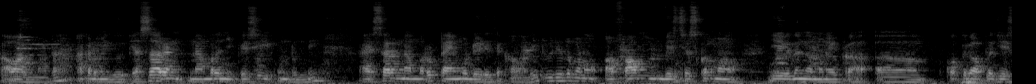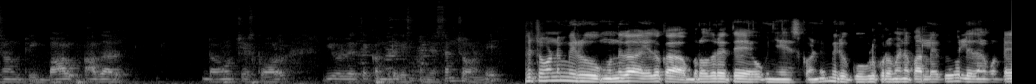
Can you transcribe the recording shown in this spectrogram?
కావాలన్నమాట. అక్కడ మీకు ఎస్ఆర్ఎన్ నెంబర్ అని చెప్పేసి ఉంటుంది. ఆ ఎస్ఆర్ఎన్ నెంబరు టైము డేట్ అయితే కావాలి. వీడియోలో మనం ఆ ఫామ్ బేస్ చేసుకొని మనం ఏ విధంగా మన యొక్క కొత్తగా అప్లై చేసినటువంటి బాల్ ఆధార్ డౌన్లోడ్ చేసుకోవాలి ఈ వీడియో అయితే కంప్లీట్గా ఎక్స్ప్లెయిన్ చేస్తాను చూడండి. ఇక్కడ చూడండి మీరు ముందుగా ఏదో ఒక బ్రౌజర్ అయితే ఓపెన్ చేసుకోండి మీరు గూగుల్ క్రోమ్ అయినా పర్లేదు లేదనుకుంటే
